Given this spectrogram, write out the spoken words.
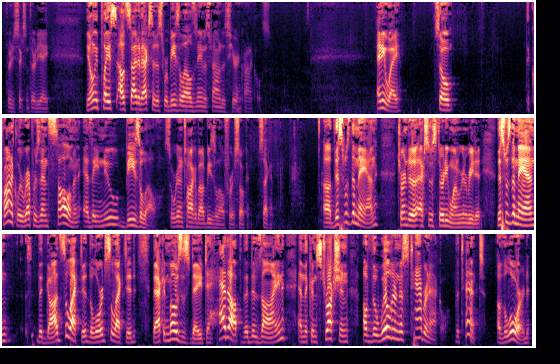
36 and 38. The only place outside of Exodus where Bezalel's name is found is here in Chronicles. Anyway, so the chronicler represents Solomon as a new Bezalel. So we're going to talk about Bezalel for a second. Uh, this was the man, turn to Exodus 31, we're going to read it. This was the man that God selected, the Lord selected back in Moses' day to head up the design and the construction of the wilderness tabernacle, the tent of the Lord,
